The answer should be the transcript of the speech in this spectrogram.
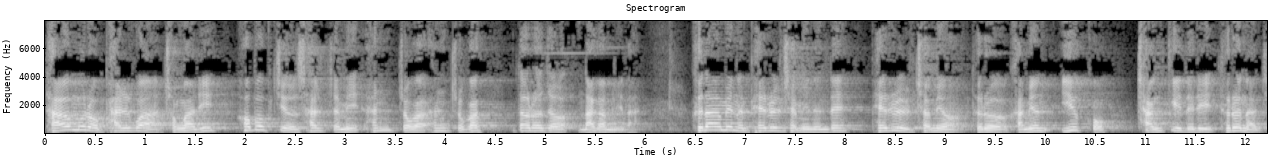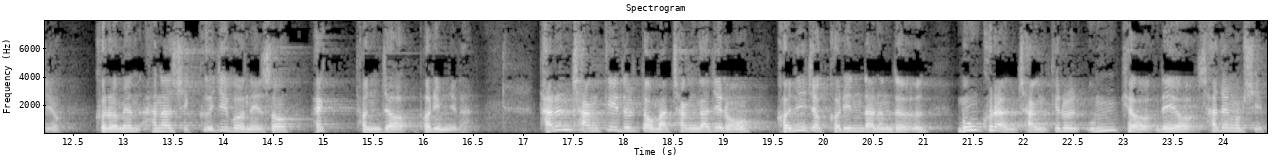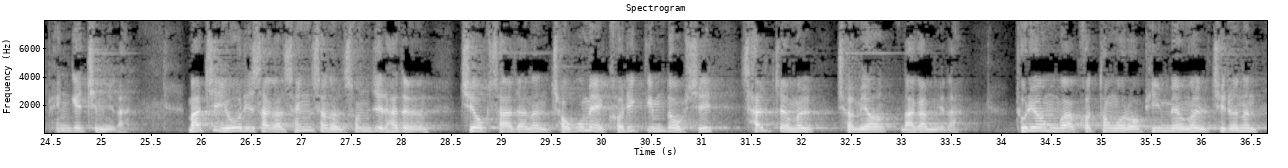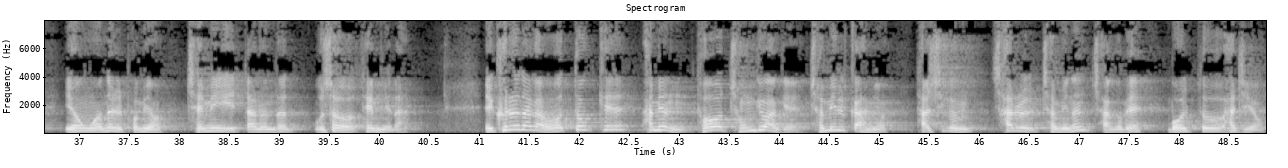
다음으로 발과 종아리, 허벅지의 살점이 한 조각 한 조각 떨어져 나갑니다. 그 다음에는 배를 점이는데 배를 점여 들어가면 이윽고 장기들이 드러나지요. 그러면 하나씩 끄집어내서 획 던져 버립니다. 다른 장기들도 마찬가지로 걸리적거린다는 듯 뭉클한 장기를 움켜내어 사정없이 팽개칩니다. 마치 요리사가 생선을 손질하듯 지옥 사자는 조금의 거리낌도 없이 살점을 점여 나갑니다. 두려움과 고통으로 비명을 지르는 영혼을 보며 재미있다는 듯 웃어댑니다. 예, 그러다가 어떻게 하면 더 정교하게 점일까 하며 다시금 살을 점이는 작업에 몰두하지요.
